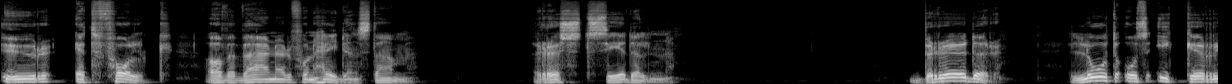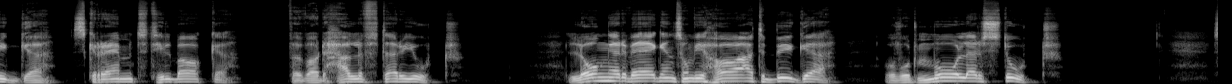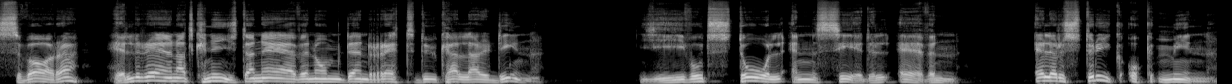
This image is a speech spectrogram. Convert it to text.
Ur ett folk av Werner von Heidenstam. Röstsedeln. Bröder, låt oss icke rygga skrämt tillbaka för vad halvt är gjort. Lång är vägen som vi har att bygga och vårt mål är stort. Svara hellre än att knyta näven om den rätt du kallar din. Giv åt stål en sedel även, eller stryk och min.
